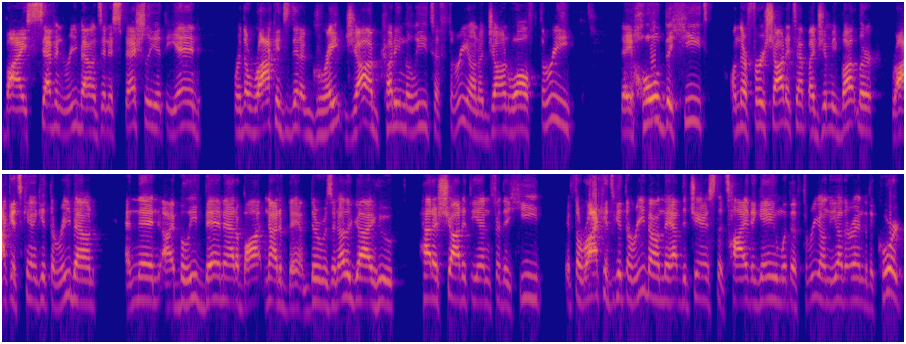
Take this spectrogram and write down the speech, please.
by seven rebounds, and especially at the end, where the Rockets did a great job cutting the lead to three on a John Wall three. They hold the Heat on their first shot attempt by Jimmy Butler. Rockets can't get the rebound. And then I believe Bam had a bot, not a Bam. There was another guy who had a shot at the end for the Heat. If the Rockets get the rebound, they have the chance to tie the game with a three on the other end of the court.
